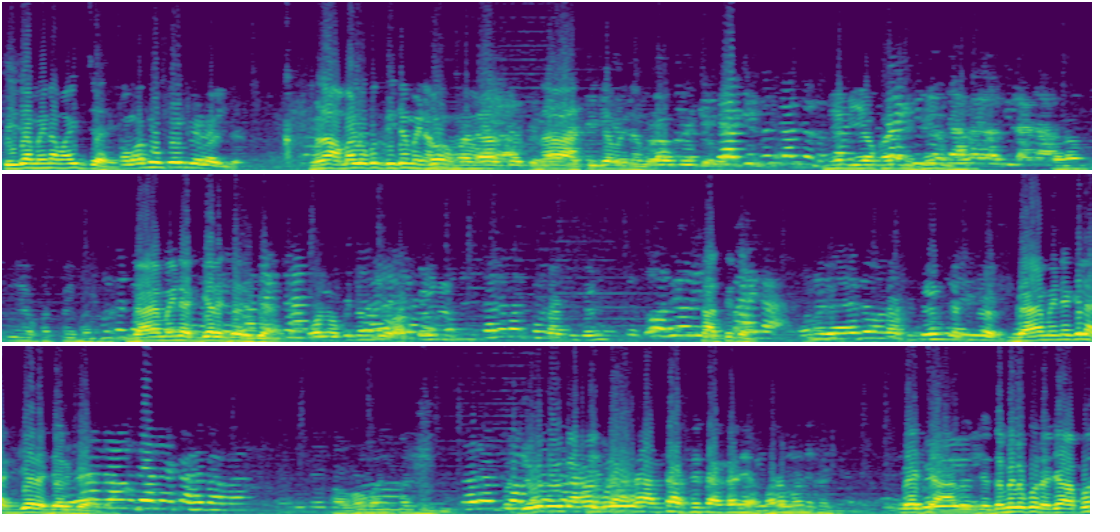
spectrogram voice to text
ત્રીજા મહિનામાં આવી જ જાય. અમારે તો ઉપર પેલા જાય ના અમાર લોકો ત્રીજા મહિનામાં. ના ત્રીજા મહિનામાં. મેં બે વખત લીધેલું પણ એ વખત પછી બંધ ગયા મહિને અગિયાર હજાર રૂપિયા. કોણ ઓફિસર તો વાત કરીને સાક્ષી કરીને સાતથી ત્રણ. ગયા મહિને કેટલા? અગિયાર હજાર રૂપિયા હવે બંધ કરી દીધું. આવતા હશે તાકારે મારે બંધ કરી દીધું. બે ચાલુ છે. તમે લોકો રજા આપો.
